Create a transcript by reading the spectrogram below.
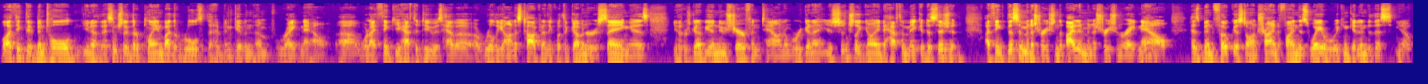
Well, I think they've been told, you know, essentially they're playing by the rules that have been given them right now. Uh, what I think you have to do is have a, a, really honest talk. And I think what the governor is saying is, you know, there's going to be a new sheriff in town, and we're going to you're essentially going to have to make a decision. I think this administration, the Biden administration right now, has been focused on trying to find this way where we can get into this, you know,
